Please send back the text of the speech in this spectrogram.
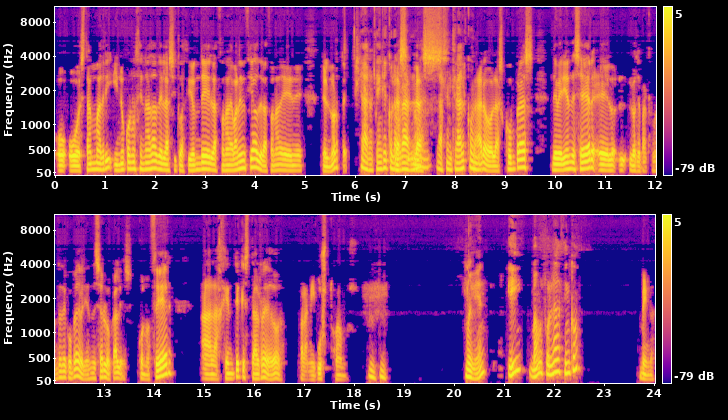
o, está en Madrid y no conoce nada de la situación de la zona de Valencia o de la zona de, del norte. Claro, tienen que colaborar, la central con... Claro, las compras deberían de ser, eh, los departamentos de compra deberían de ser locales, conocer a la gente que está alrededor, para mi gusto, vamos. Muy bien. ¿Y vamos por la 5? Venga.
